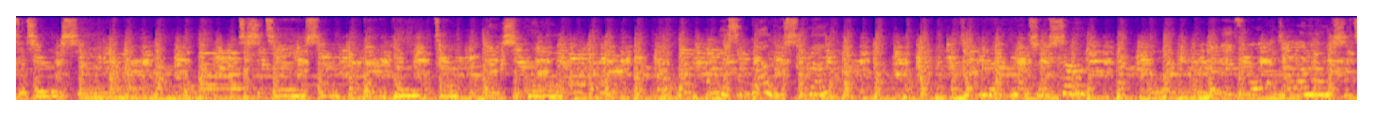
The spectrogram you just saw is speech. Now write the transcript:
醒清醒，只是清醒，并不叫你喜欢。没想到你喜欢，竟然变伤。每一次我感觉浪费时间，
